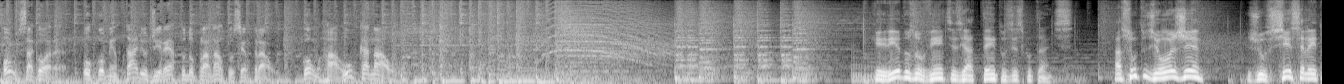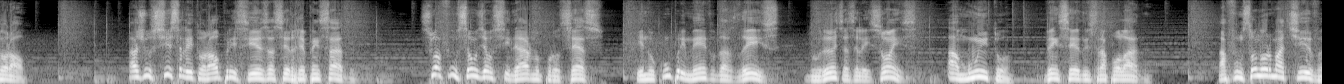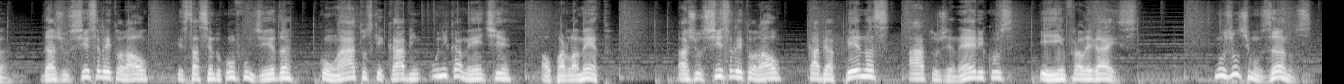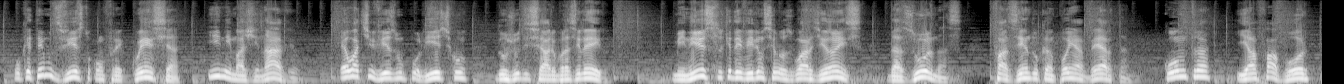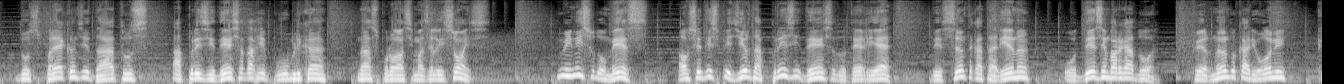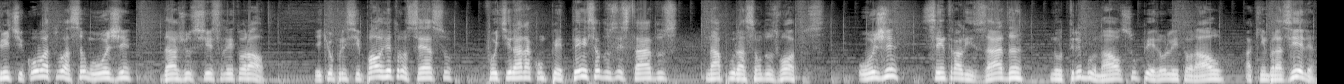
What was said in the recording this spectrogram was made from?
Ouça agora o comentário direto do Planalto Central, com Raul Canal. Queridos ouvintes e atentos escutantes, assunto de hoje: Justiça Eleitoral. A Justiça Eleitoral precisa ser repensada. Sua função de auxiliar no processo e no cumprimento das leis durante as eleições há muito vem sendo extrapolada. A função normativa da Justiça Eleitoral está sendo confundida com atos que cabem unicamente ao Parlamento. A Justiça Eleitoral cabe apenas a atos genéricos e infralegais. Nos últimos anos, o que temos visto com frequência inimaginável é o ativismo político do judiciário brasileiro Ministros que deveriam ser os guardiães das urnas, fazendo campanha aberta contra e a favor dos pré-candidatos à presidência da República nas próximas eleições. No início do mês, ao se despedir da presidência do TRE de Santa Catarina, o desembargador Fernando Carione criticou a atuação hoje da Justiça Eleitoral e que o principal retrocesso foi tirar a competência dos estados na apuração dos votos, hoje centralizada no Tribunal Superior Eleitoral aqui em Brasília,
